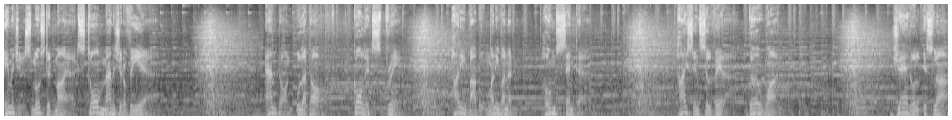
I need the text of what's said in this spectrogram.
Images Most Admired Store Manager of the Year. Anton Bulatov, It Spring. Hari Babu Manivanan, Home Center. Hyacinth Silvera, The One. Jairul Islam,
